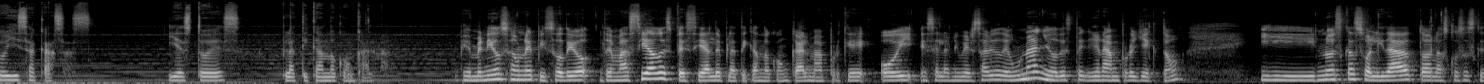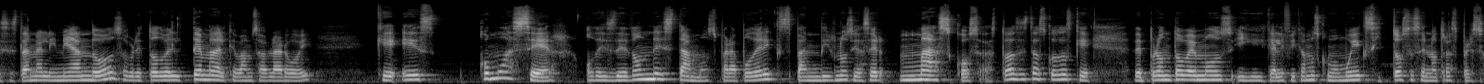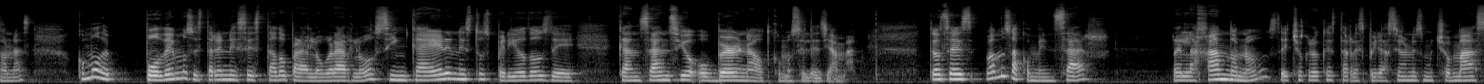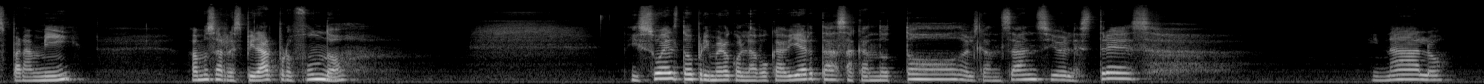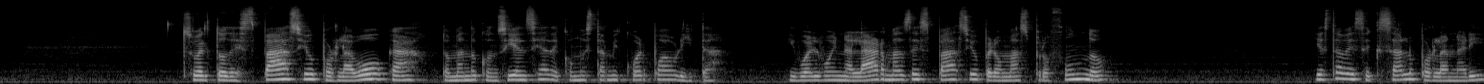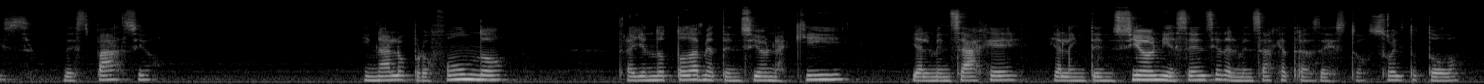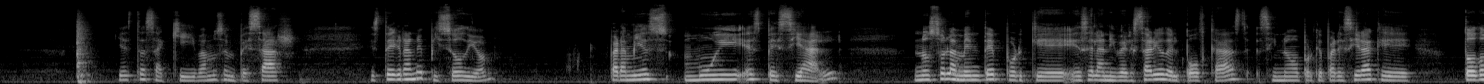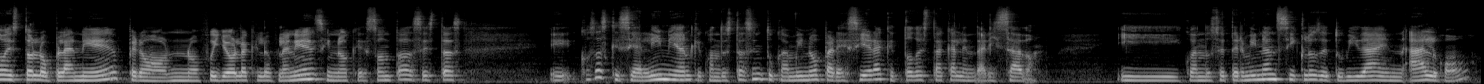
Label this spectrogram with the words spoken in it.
Soy Isa Casas y esto es Platicando con Calma. Bienvenidos a un episodio demasiado especial de Platicando con Calma porque hoy es el aniversario de un año de este gran proyecto y no es casualidad todas las cosas que se están alineando, sobre todo el tema del que vamos a hablar hoy, que es cómo hacer o desde dónde estamos para poder expandirnos y hacer más cosas. Todas estas cosas que de pronto vemos y calificamos como muy exitosas en otras personas, cómo podemos estar en ese estado para lograrlo sin caer en estos periodos de cansancio o burnout, como se les llama. Entonces, vamos a comenzar relajándonos. De hecho, creo que esta respiración es mucho más para mí. Vamos a respirar profundo y suelto primero con la boca abierta, sacando todo el cansancio, el estrés. Inhalo. Suelto despacio por la boca, tomando conciencia de cómo está mi cuerpo ahorita. Y vuelvo a inhalar más despacio, pero más profundo. Y esta vez exhalo por la nariz, despacio. Inhalo profundo trayendo toda mi atención aquí y al mensaje y a la intención y esencia del mensaje atrás de esto. Suelto todo. Ya estás aquí, vamos a empezar este gran episodio. Para mí es muy especial, no solamente porque es el aniversario del podcast, sino porque pareciera que todo esto lo planeé, pero no fui yo la que lo planeé, sino que son todas estas eh, cosas que se alinean, que cuando estás en tu camino pareciera que todo está calendarizado. Y cuando se terminan ciclos de tu vida en algo,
